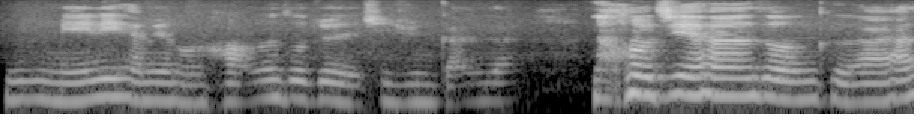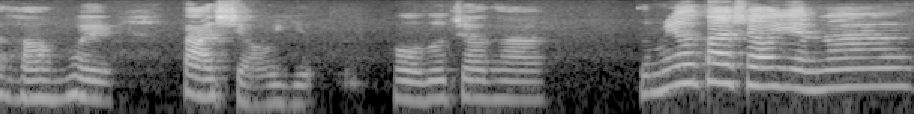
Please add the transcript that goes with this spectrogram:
免疫力还没有很好，那时候就有点细菌感染。然后记得他那时候很可爱，他常常会大小眼，我都叫他怎么又大小眼呢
